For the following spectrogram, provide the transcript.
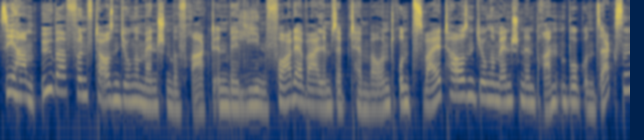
Sie haben über 5000 junge Menschen befragt in Berlin vor der Wahl im September und rund 2000 junge Menschen in Brandenburg und Sachsen.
